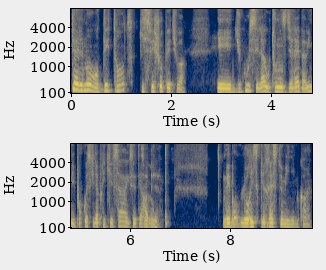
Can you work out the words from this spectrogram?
tellement en détente qu'il se fait choper, tu vois. Et du coup, c'est là où tout le monde se dirait, bah oui, mais pourquoi est-ce qu'il a pris ça, etc. Donc, mais bon, le risque reste minime quand même.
